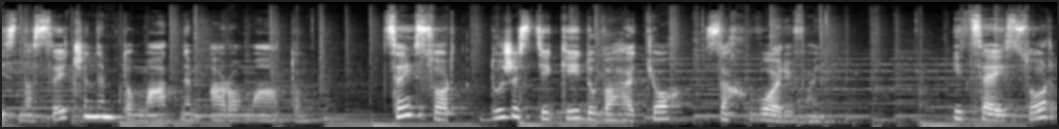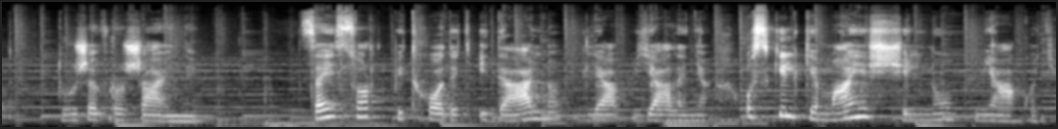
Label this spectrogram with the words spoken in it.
із насиченим томатним ароматом. Цей сорт дуже стійкий до багатьох захворювань. І цей сорт дуже врожайний. Цей сорт підходить ідеально для в'ялення, оскільки має щільну м'якоть.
